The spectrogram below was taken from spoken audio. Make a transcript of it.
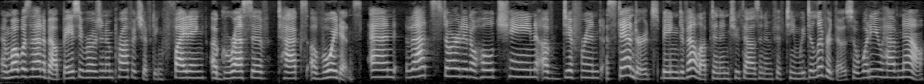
And what was that about? Base erosion and profit shifting, fighting aggressive tax avoidance. And that started a whole chain of different standards being developed. And in 2015, we delivered those. So, what do you have now?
